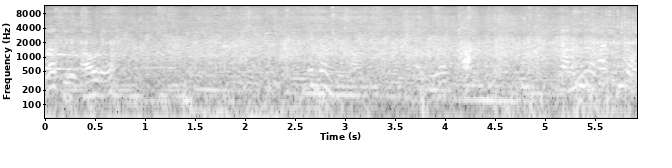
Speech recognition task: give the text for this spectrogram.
내가 뒤에 나올래요? 야 근데 사실 뭐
